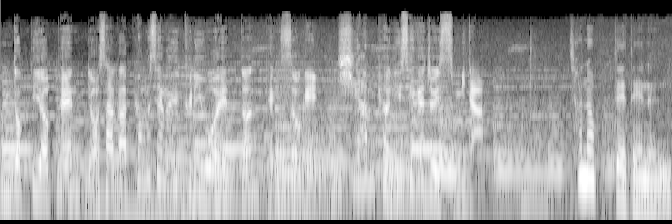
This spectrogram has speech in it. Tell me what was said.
공덕비 옆엔 여사가 평생을 그리워했던 백석의 시 한 편이 새겨져 있습니다. 천억 대 되는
